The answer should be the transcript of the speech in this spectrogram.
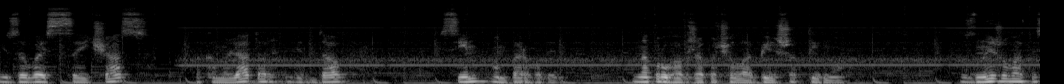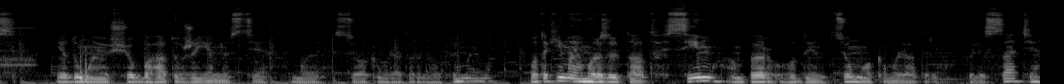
І за весь цей час акумулятор віддав 7 ампер. Напруга вже почала більш активно знижуватись. Я думаю, що багато вже ємності ми з цього акумулятора не отримаємо. Отакий маємо результат: 7 ампер в цьому акумуляторі Фелісаті.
